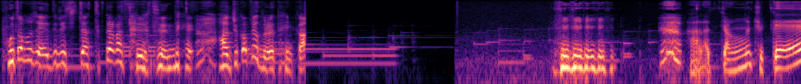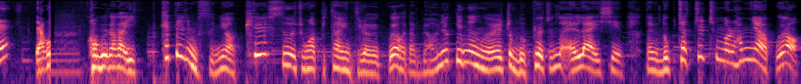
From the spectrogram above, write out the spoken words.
보자마자 애들이 진짜 득달같이 달려드는데 아주 깜짝 놀랐다니까. 알았죠? 줄게. 야구. 거기다가 이 무스는요 필수 종합 비타민 들어있고요. 그다음 면역 기능을 좀 높여주는 엘라이신 그다음에 녹차 출출물을 함유하고요.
